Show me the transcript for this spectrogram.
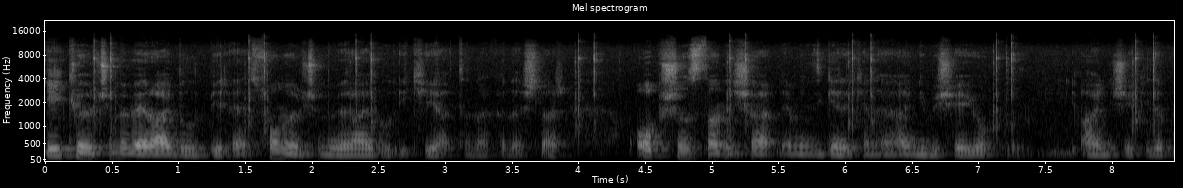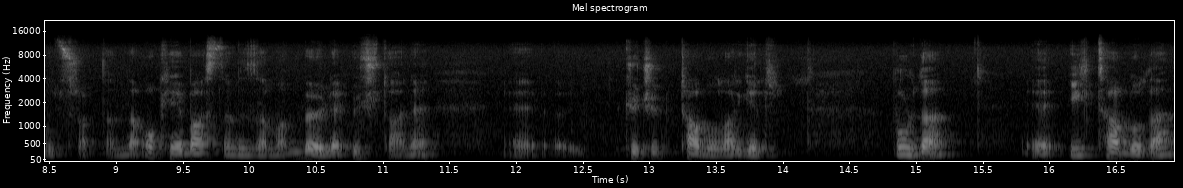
İlk ölçümü variable 1'e, son ölçümü variable 2'ye atın arkadaşlar. Options'tan işaretlemeniz gereken herhangi bir şey yoktur. Aynı şekilde Bootstrap'tan da. OK'ye bastığınız zaman böyle 3 tane e, küçük tablolar gelir. Burada e, ilk tabloda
